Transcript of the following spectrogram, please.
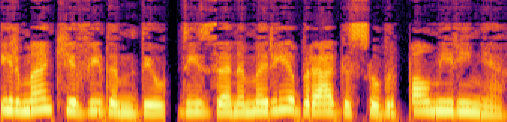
Irmã que a vida me deu, diz Ana Maria Braga sobre Palmirinha.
